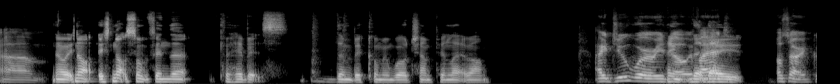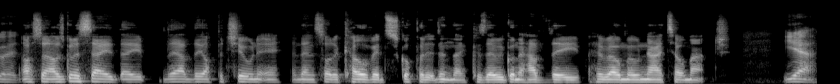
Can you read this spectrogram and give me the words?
Um, No, it's not. It's not something that prohibits them becoming world champion later on. I do worry I though. If I had they. to, oh, sorry. Go ahead. Oh, sorry, I was going to say they they had the opportunity, and then sort of COVID scuppered it, didn't they? Because they were going to have the Hiromu Naito match. Yeah,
